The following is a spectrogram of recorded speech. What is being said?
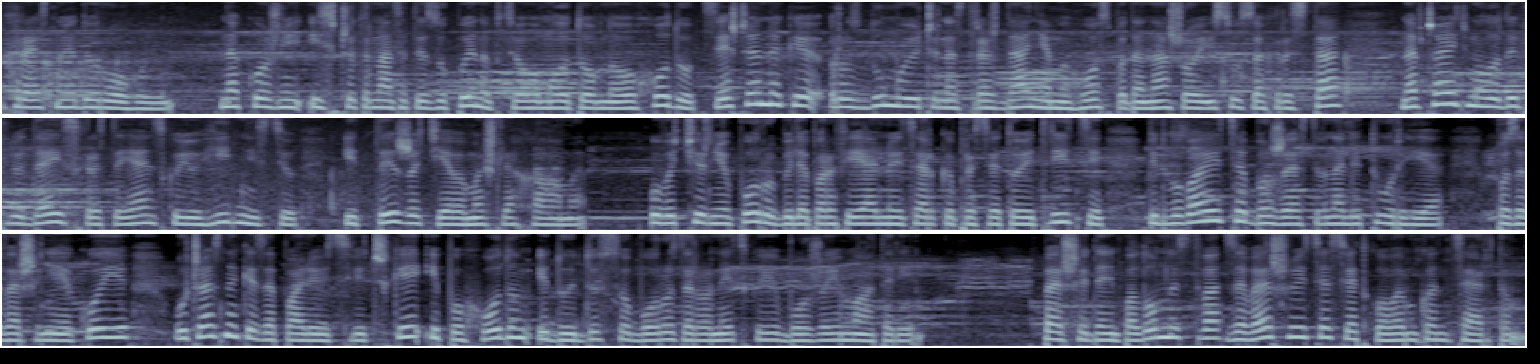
хресною дорогою. На кожній із 14 зупинок цього молитовного ходу священники, роздумуючи над стражданнями Господа нашого Ісуса Христа, навчають молодих людей з християнською гідністю іти життєвими шляхами. У вечірню пору біля парафіяльної церкви Пресвятої Трійці відбувається божественна літургія, по завершенні якої учасники запалюють свічки і походом ідуть до собору Зарваницької Божої Матері. Перший день паломництва завершується святковим концертом.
